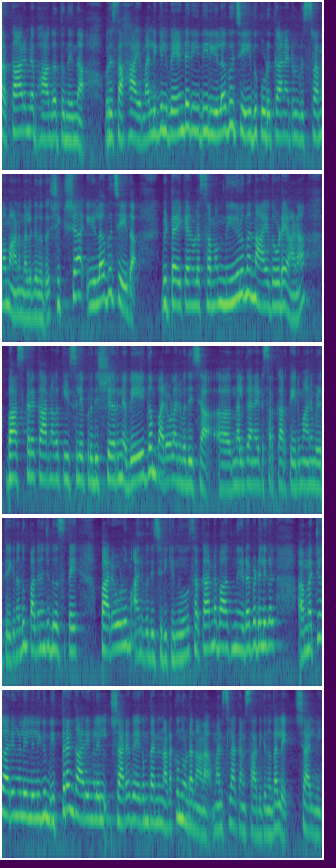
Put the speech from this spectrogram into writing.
സർക്കാരിന്റെ ഭാഗത്തു നിന്ന് ഒരു സഹായം അല്ലെങ്കിൽ വേണ്ട രീതിയിൽ ഇളവ് ചെയ്തു കൊടുക്കാനായിട്ടുള്ള ഒരു ശ്രമമാണ് നൽകുന്നത്. ശിക്ഷ ഇളവ് ചെയ്ത് വിട്ടയക്കാനുള്ള ശ്രമം നീളുമെന്നായതോടെയാണ് ഭാസ്കര കാർണവർ കേസിലെ പ്രതിഷേറിന് വേഗം പരോൾ അനുവദിച്ച നൽകാനായിട്ട് സർക്കാർ തീരുമാനമെടുത്തിരിക്കുന്നത്. അതും പതിനഞ്ച് ദിവസത്തെ പരോളും അനുവദിച്ചിരിക്കുന്നു. സർക്കാരിന്റെ ഭാഗത്തു നിന്ന് ഇടപെടലുകൾ മറ്റു കാര്യങ്ങളിലെങ്കിലും ഇത്തരം കാര്യങ്ങളിൽ ശരവേഗം തന്നെ നടക്കുന്നുണ്ടെന്നാണ് മനസ്സിലാക്കാൻ സാധിക്കുന്നത്. അല്ലേ ശാലിനി?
